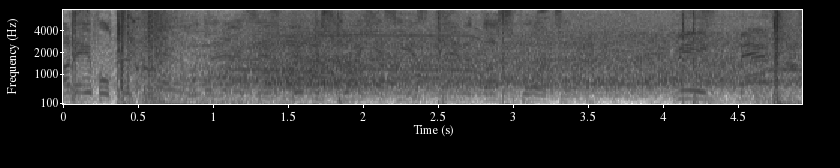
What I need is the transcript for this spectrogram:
Unable to connect with the right. His biggest strike as he has landed thus far tonight. Big, massive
